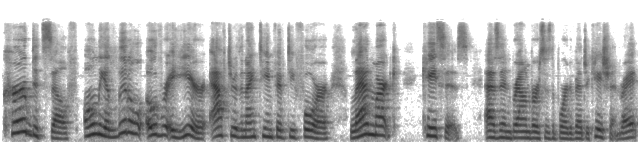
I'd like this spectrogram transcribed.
curbed itself only a little over a year after the 1954 landmark cases, as in Brown versus the Board of Education, right?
